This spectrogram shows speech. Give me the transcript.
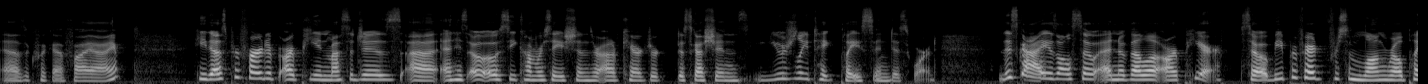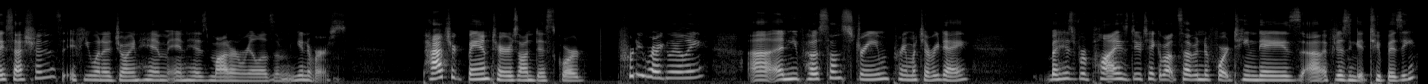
as a quick FYI. He does prefer to RP in messages, uh, and his OOC conversations or out of character discussions usually take place in Discord. This guy is also a novella RPer, so be prepared for some long roleplay sessions if you want to join him in his modern realism universe. Patrick banters on Discord pretty regularly, uh, and he posts on stream pretty much every day. But his replies do take about 7 to 14 days uh, if he doesn't get too busy,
